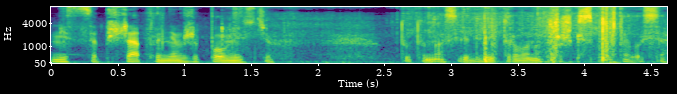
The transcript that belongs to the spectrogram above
Місце щеплення вже повністю. Тут у нас від вітру воно трошки спуталося.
